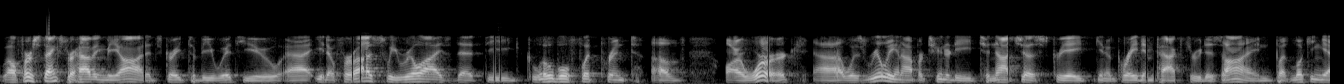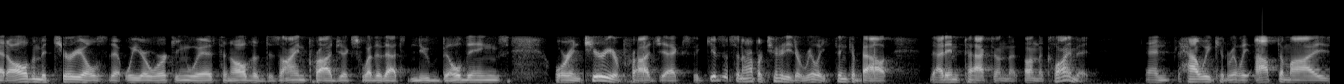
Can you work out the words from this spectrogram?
Well, first, thanks for having me on. It's great to be with you. Uh, you know, for us, we realized that the global footprint of our work uh, was really an opportunity to not just create you know great impact through design, but looking at all the materials that we are working with and all the design projects, whether that's new buildings or interior projects, it gives us an opportunity to really think about that impact on the on the climate and how we can really optimize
